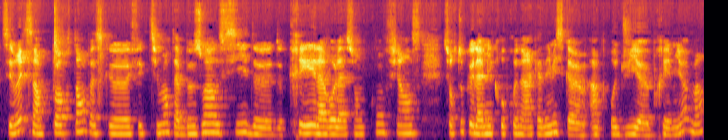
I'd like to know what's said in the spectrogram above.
C'est vrai que c'est important parce que effectivement, tu as besoin aussi de, créer la relation de confiance, surtout que la Micropreneur Academy, c'est quand même un produit euh, premium. Hein.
